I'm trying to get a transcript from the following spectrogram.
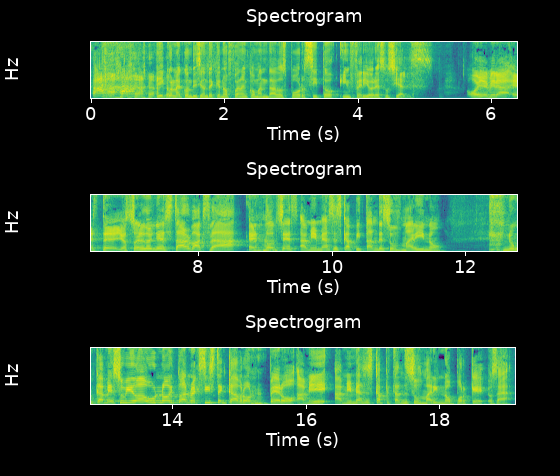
y con la condición de que no fueran comandados por, cito, inferiores sociales. Oye, mira, este, yo soy el dueño de Starbucks, ¿verdad? Entonces a mí me haces capitán de submarino. Nunca me he subido a uno y todavía no existen, cabrón. Pero a mí, a mí me haces capitán de submarino porque, o sea,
